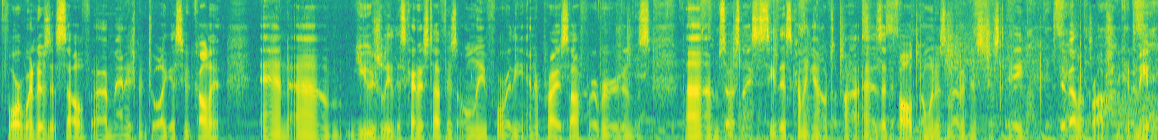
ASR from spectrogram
for Windows itself, a management tool, I guess you would call it. And um, usually this kind of stuff is only for the enterprise software versions. Um, so it's nice to see this coming out uh, as a default on Windows 11 it's just a developer option you can enable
